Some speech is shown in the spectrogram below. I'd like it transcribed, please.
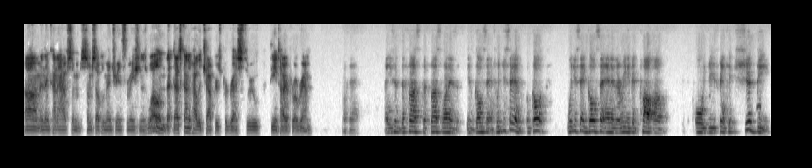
um, and then kind of have some some supplementary information as well. And that, that's kind of how the chapters progress through the entire program. Okay. And you said the first the first one is is goal setting. Would you say a goal would you say goal setting is a really big part of or do you think it should be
